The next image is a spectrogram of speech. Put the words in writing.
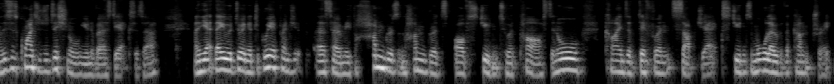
Now, this is quite a traditional university, Exeter, and yet they were doing a degree apprenticeship uh, ceremony for hundreds and hundreds of students who had passed in all kinds of different subjects, students from all over the country.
